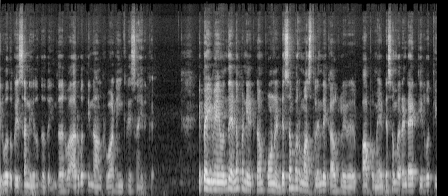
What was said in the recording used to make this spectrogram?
இருபது பைசான்னு இருந்தது. இந்த தடவை அறுபத்தி நாலு ரூபான்னு இன்க்ரீஸ் ஆயிருக்கு. இப்போ இவன் வந்து என்ன பண்ணியிருக்கான் போன டிசம்பர் மாசத்துலேருந்தே கால்குலேட் பார்ப்போமே. டிசம்பர் ரெண்டாயிரத்தி இருபத்தி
